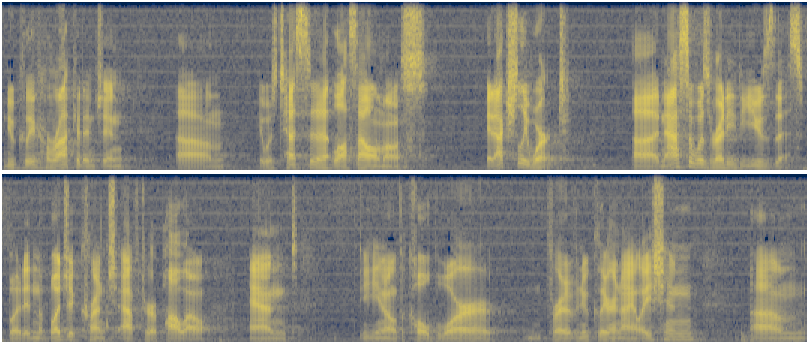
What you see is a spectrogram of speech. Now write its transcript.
nuclear rocket engine. Um, it was tested at Los Alamos. It actually worked. Uh, NASA was ready to use this, but in the budget crunch after Apollo and you know the Cold War, threat of nuclear annihilation, um,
